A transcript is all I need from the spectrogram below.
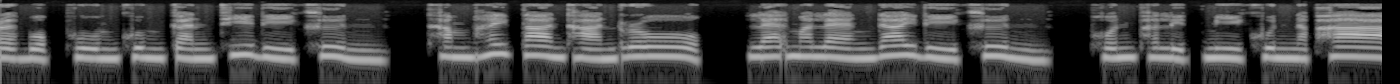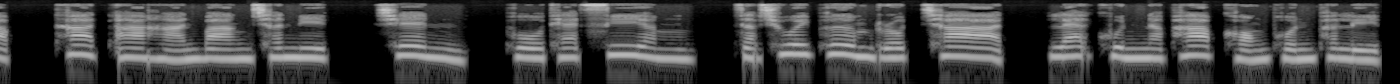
ระบบภูมิคุ้มกันที่ดีขึ้นทำให้ต้านทานโรค และแมลงได้ดีขึ้น ผลผลิตมีคุณภาพ ธาตุอาหารบางชนิด เช่น โพแทสเซียม จะช่วยเพิ่มรสชาติ และคุณภาพของผลผลิต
